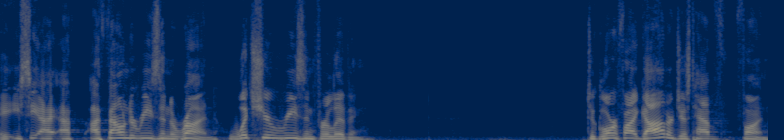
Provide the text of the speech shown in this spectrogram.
you see, I, I, I found a reason to run. What's your reason for living? To glorify God or just have fun?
